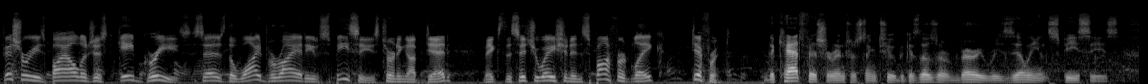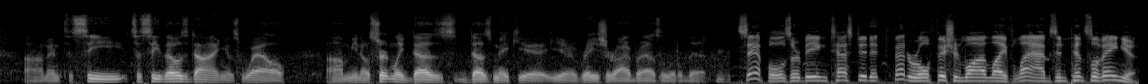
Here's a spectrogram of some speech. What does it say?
Fisheries biologist Gabe Gries says the wide variety of species turning up dead makes the situation in Spofford Lake different. The catfish are interesting too because those are very resilient species, um, and to see to see those dying as well um, you know, certainly does does make you, you raise your eyebrows a little bit. Samples are being tested at federal Fish and Wildlife Labs in Pennsylvania.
